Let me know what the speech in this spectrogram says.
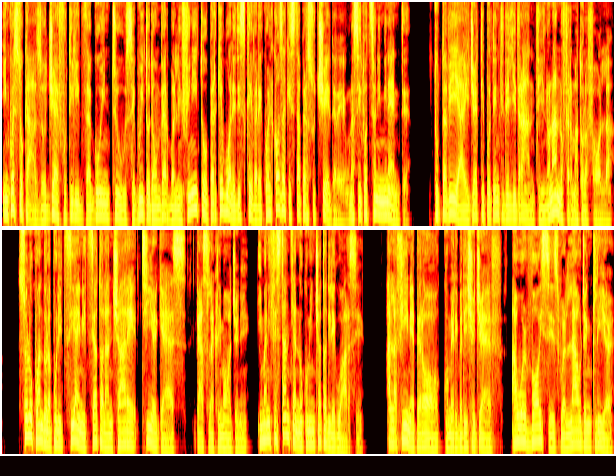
In questo caso Jeff utilizza going to seguito da un verbo all'infinito perché vuole descrivere qualcosa che sta per succedere, una situazione imminente. Tuttavia i getti potenti degli idranti non hanno fermato la folla. Solo quando la polizia ha iniziato a lanciare tear gas, gas lacrimogeni, i manifestanti hanno cominciato a dileguarsi. Alla fine, però, come ribadisce Jeff, our voices were loud and clear.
